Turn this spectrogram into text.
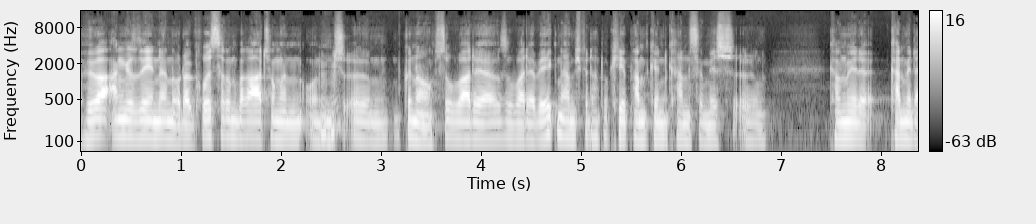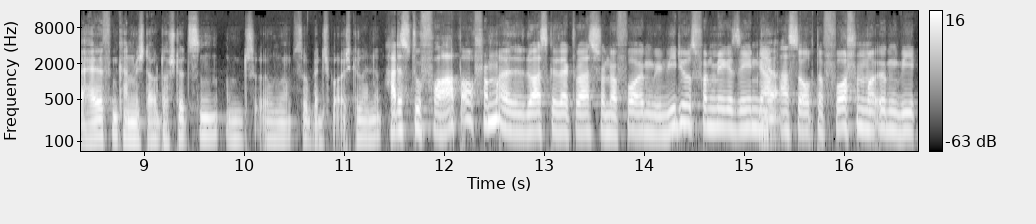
höher angesehenen oder größeren Beratungen. Und mhm. ähm, genau, so war der, so war der Weg. Und da habe ich gedacht, okay, Pumpkin kann für mich, äh, kann, mir, kann mir da helfen, kann mich da unterstützen. Und äh, so bin ich bei euch gelandet. Hattest du vorab auch schon mal, also du hast gesagt, du hast schon davor irgendwie Videos von mir gesehen gehabt. Ja. Hast du auch davor schon mal irgendwie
